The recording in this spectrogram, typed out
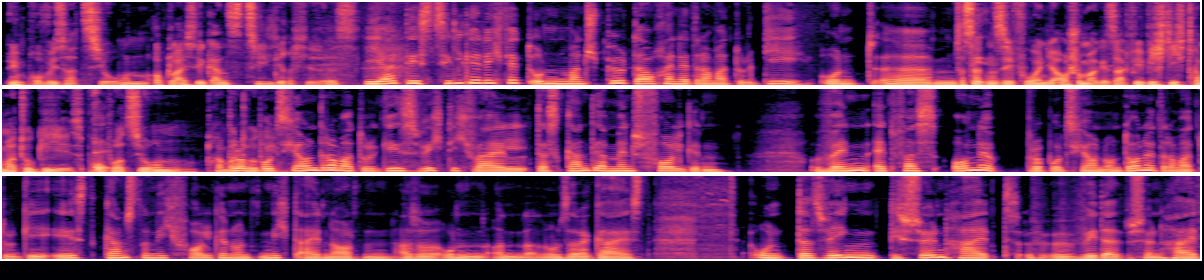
Improvisation, obgleich sie ganz zielgerichtet ist. Ja, die ist zielgerichtet und man spürt auch eine Dramaturgie. Und, ähm, das hatten Sie vorhin ja auch schon mal gesagt, wie wichtig Dramaturgie ist. Proportion, Dramaturgie. Proportion, Dramaturgie ist wichtig, weil das kann der Mensch folgen. Wenn etwas ohne Proportion und ohne Dramaturgie ist, kannst du nicht folgen und nicht einordnen, also un, un, unser Geist. Und deswegen die Schönheit, wieder Schönheit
